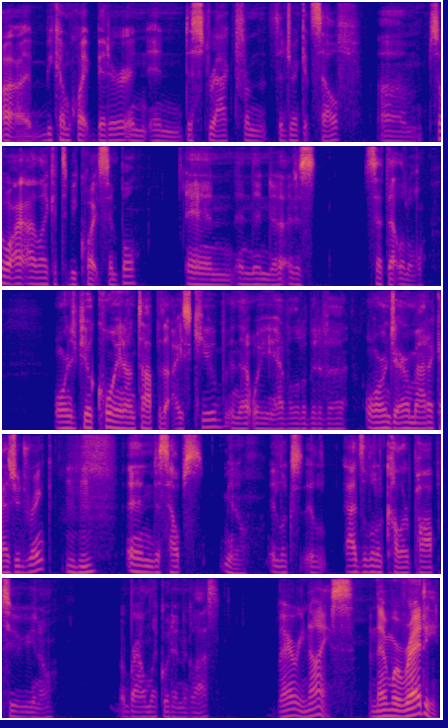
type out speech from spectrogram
uh, become quite bitter and, and distract from the drink itself. Um, so I, I like it to be quite simple, and and then I just set that little orange peel coin on top of the ice cube, and that way you have a little bit of a orange aromatic as you drink, Mm-hmm. and this helps. You know, it looks it adds a little color pop to you know a brown liquid in a glass, Very nice. And then we're ready.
